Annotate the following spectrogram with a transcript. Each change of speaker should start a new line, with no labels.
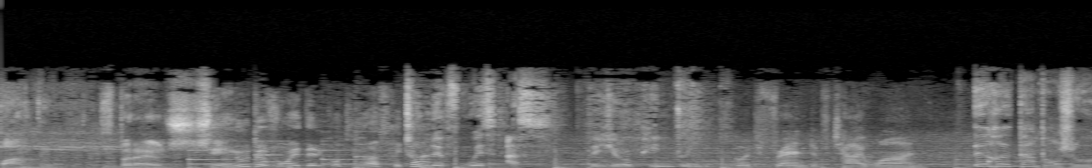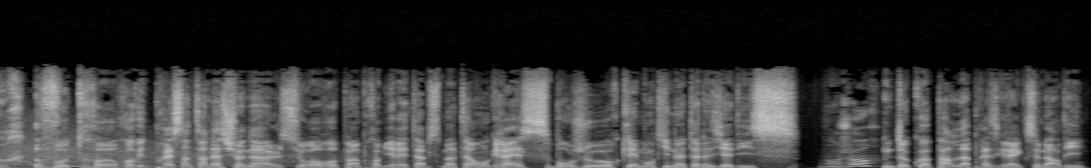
Nous devons aider le continent africain.
To live with us the European dream.
Good friend of Taiwan.
Europe 1, bonjour.
Votre revue de presse internationale sur Europe 1, première étape ce matin en Grèce. Bonjour Clémentine Athanasiadis.
Bonjour.
De quoi parle la presse grecque ce mardi?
